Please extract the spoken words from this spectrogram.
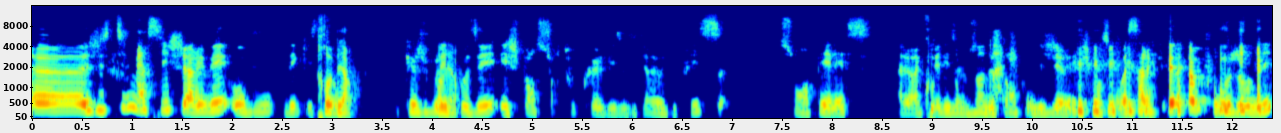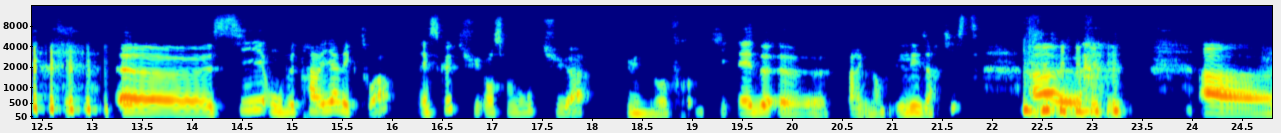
Euh, Justine, merci. Je suis arrivée au bout des questions Trop bien. que je voulais te poser et je pense surtout que les auditeurs et auditrices sont en PLS. À l'heure actuelle, ils ont besoin de temps pour digérer. Je pense qu'on va s'arrêter là pour aujourd'hui. Euh, si on veut travailler avec toi, est-ce que tu, en ce moment, tu as une offre qui aide, euh, par exemple, les artistes à, à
